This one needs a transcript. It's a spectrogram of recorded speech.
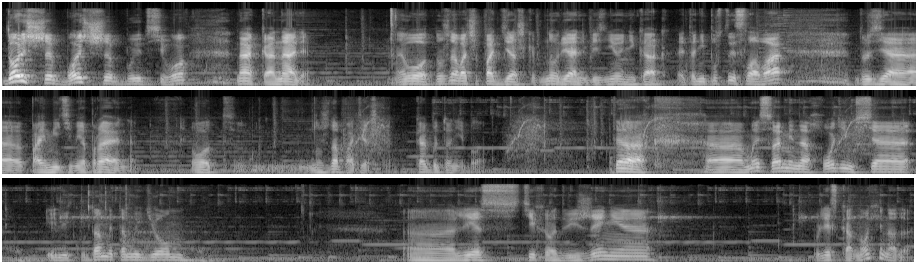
дольше, больше будет всего на канале. Вот, нужна ваша поддержка. Ну, реально, без нее никак. Это не пустые слова. Друзья, поймите меня правильно. Вот, нужна поддержка. Как бы то ни было. Так, а, мы с вами находимся... Или куда мы там идем? А, лес тихого движения. В лес Канохи надо?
